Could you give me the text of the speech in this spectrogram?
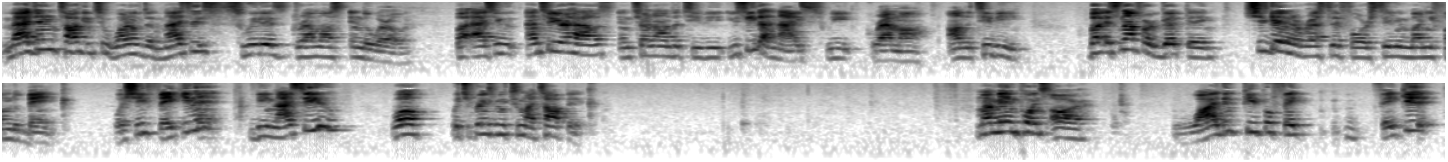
Imagine talking to one of the nicest, sweetest grandmas in the world. But as you enter your house and turn on the TV, you see that nice, sweet grandma on the TV. But it's not for a good thing. She's getting arrested for stealing money from the bank. Was she faking it? Be nice to you? Well, which brings me to my topic. My main points are why do people fake fake it?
